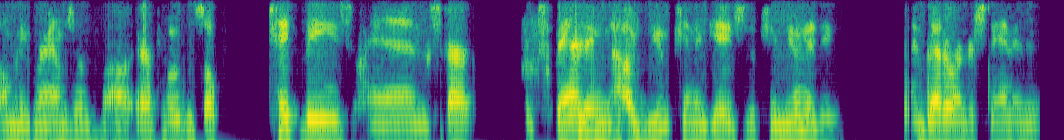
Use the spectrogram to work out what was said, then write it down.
so many grams of uh, air pollutants. So take these and start expanding how you can engage the community in better understanding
